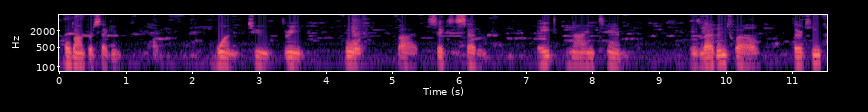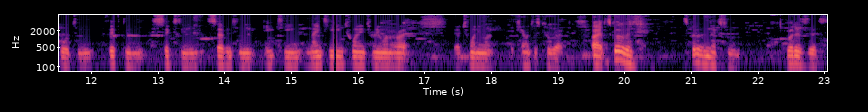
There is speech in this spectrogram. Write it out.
hold on for a second. 1, 2, 3, 4, 5, 6, 7, 8, 9, 10, 11, 12, 13, 14, 15, 16, 17, 18, 19, 20, 21. All right. Yeah, 21. The count is correct. All right, let's go to the let's go to the next one. What is this?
